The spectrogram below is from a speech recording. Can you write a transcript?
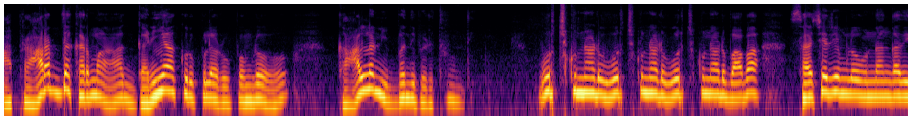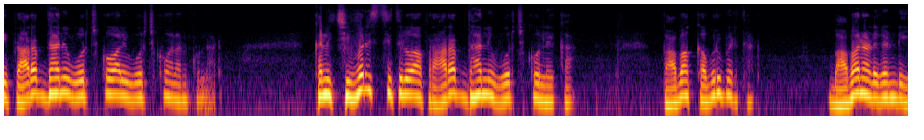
ఆ ప్రారబ్ధ కర్మ గణియాకురుపుల రూపంలో కాళ్ళను ఇబ్బంది పెడుతూ ఉంది. ఓర్చుకున్నాడు ఓర్చుకున్నాడు ఓర్చుకున్నాడు బాబా సహచర్యంలో ఉన్నాం కదా ఈ ప్రారంధాన్ని ఓర్చుకోవాలి ఓర్చుకోవాలనుకున్నాడు కానీ చివరి స్థితిలో ఆ ప్రారంధాన్ని ఓర్చుకోలేక బాబా కబురు పెడతాడు. బాబాని అడగండి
